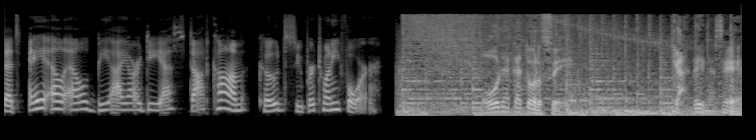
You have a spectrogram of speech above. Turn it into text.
That's A-L-L-B-I-R-D-S dot com, code SUPER24. Hora 14. Cadena Ser.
